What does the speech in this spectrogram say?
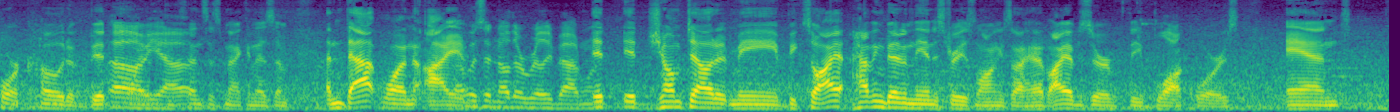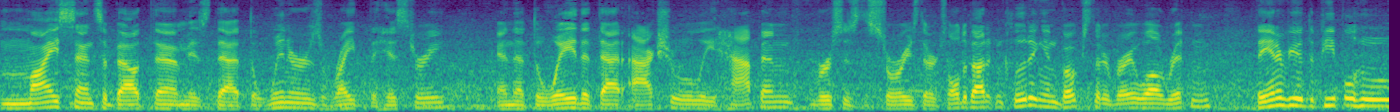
core code of Bitcoin Oh, yeah. consensus mechanism. And that one I that was another really bad one. it, it jumped out at me. be- So I, having been in the industry as long as I have, I observed the block wars, and my sense about them is that the winners write the history, and that the way that that actually happened versus the stories that are told about it, including in books that are very well written, they interviewed the people who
